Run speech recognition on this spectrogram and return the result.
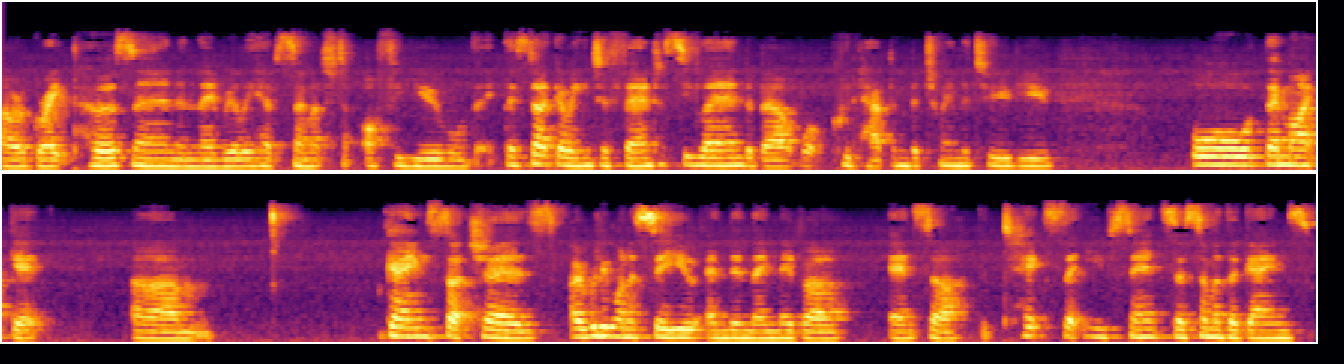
are a great person and they really have so much to offer you, or they, they start going into fantasy land about what could happen between the two of you, or they might get um, games such as I really want to see you, and then they never answer the text that you've sent. So some of the games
